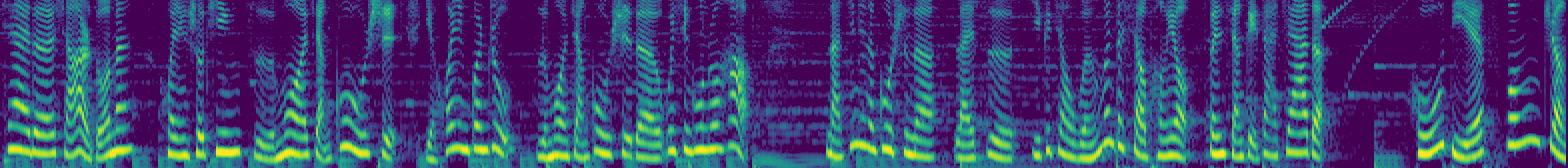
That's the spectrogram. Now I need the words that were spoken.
亲爱的小耳朵们，欢迎收听子墨讲故事，也欢迎关注子墨讲故事的微信公众号。那今天的故事呢，来自一个叫文文的小朋友分享给大家的《蝴蝶风筝》。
